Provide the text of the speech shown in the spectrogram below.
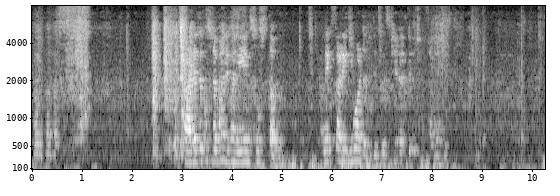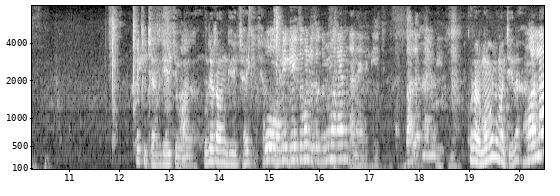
द्वारका. साड्या तर कसल्या भारी भारी स्वस्त आणि एक साडी घी वाटत होती. ड्रेस घेतात किती छान साड्या आहे की चान्स घ्यायची हा? उद्या जाऊन घ्यायची आहे की chance? हो मी घ्यायचं म्हणलं तर तुम्ही मला काय म्हणा नाही नाही घ्यायची घालत नाही मी घ्यायची नाही. कोणाला? मम्मीला म्हणते ना? मला?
